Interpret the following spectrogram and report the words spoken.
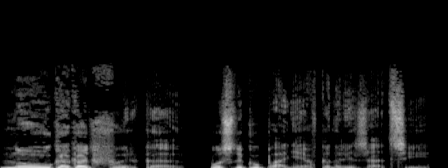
Ну, как от фырка после купания в канализации.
